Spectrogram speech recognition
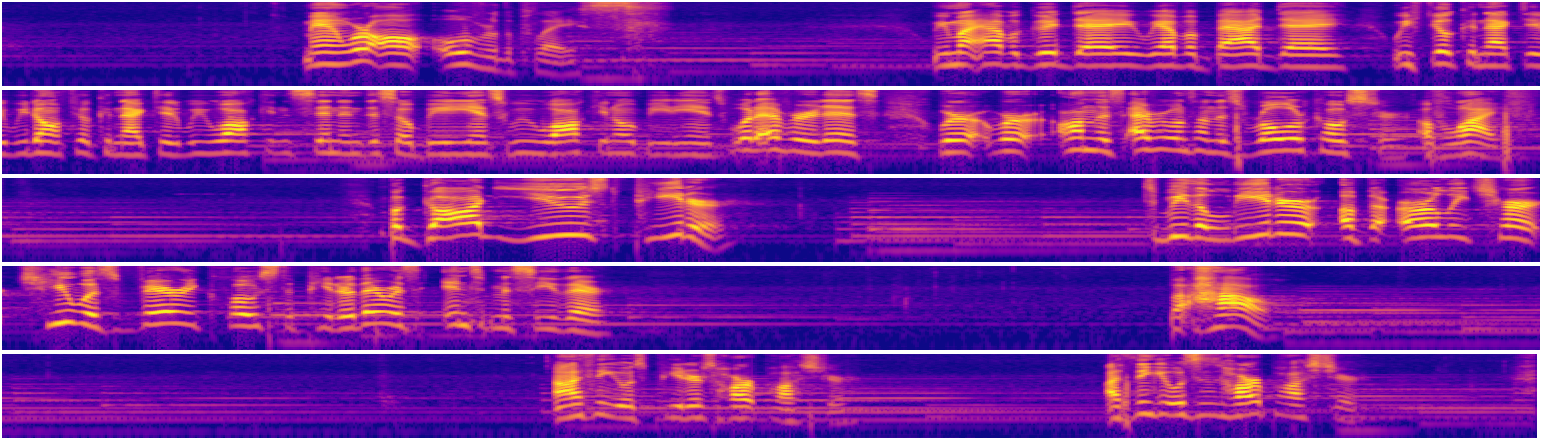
Man, we're all over the place. We might have a good day, we have a bad day, we feel connected, we don't feel connected, we walk in sin and disobedience, we walk in obedience, whatever it is. We're, we're on this, everyone's on this roller coaster of life. But God used Peter to be the leader of the early church. He was very close to Peter, there was intimacy there. But how? I think it was Peter's heart posture. I think it was his heart posture.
